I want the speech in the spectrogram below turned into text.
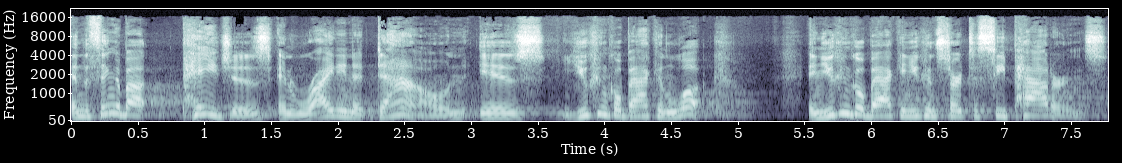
And the thing about pages and writing it down is you can go back and look. And you can go back and you can start to see patterns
